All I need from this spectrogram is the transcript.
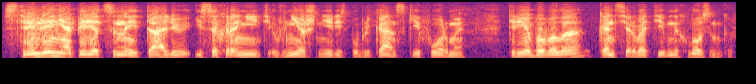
Стремление опереться на Италию и сохранить внешние республиканские формы требовало консервативных лозунгов.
